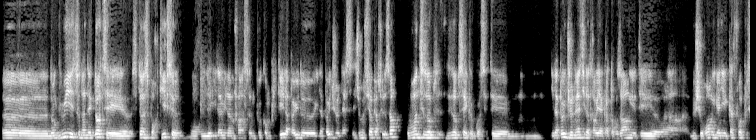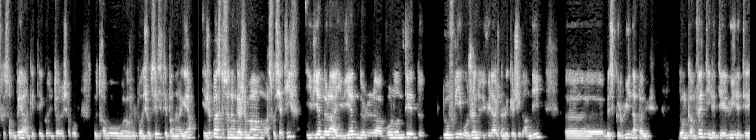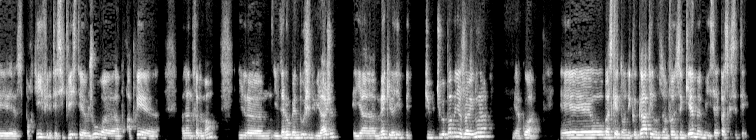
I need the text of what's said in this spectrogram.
Euh, donc lui, son anecdote, c'est un sportif. Bon, il, il, a une enfance un peu compliquée. Il n'a pas eu de, il a pas eu de jeunesse. Je me suis aperçu de ça au moment de ses des obsèques. Quoi. C'était, il n'a pas eu de jeunesse. Il a travaillé à 14 ans. Il était euh, bûcheron. Il gagnait quatre fois plus que son père, qui était conducteur de, travaux, euh, au pont de chaussée. C'était pendant la guerre. Et je pense que son engagement associatif, il vient de là. Il vient de la volonté de d'offrir aux jeunes du village dans lequel j'ai grandi ce que lui n'a pas eu. Donc en fait, il était, lui, il était sportif, il était cycliste et un jour, euh, après euh, un entraînement, il, euh, est allé au bain douche du village et il y a un mec qui lui a dit Mais tu, tu veux pas venir jouer avec nous là? Il y a quoi? Et au basket, on n'est que quatre, il nous en fait un cinquième, mais il ne savait pas ce que c'était.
